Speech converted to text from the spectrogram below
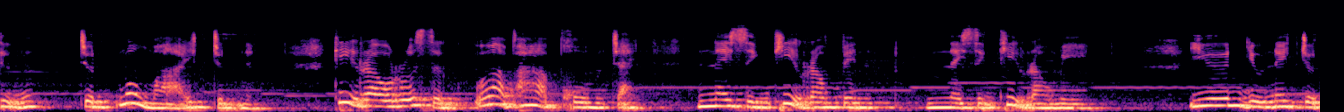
ถึงจุดมุ่งหมายจุดหนึ่ง ที่เรารู้สึกว่าภาคภูมิใจ ในสิ่งที่เราเป็น ในสิ่งที่เรามี ยืนอยู่ในจุด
